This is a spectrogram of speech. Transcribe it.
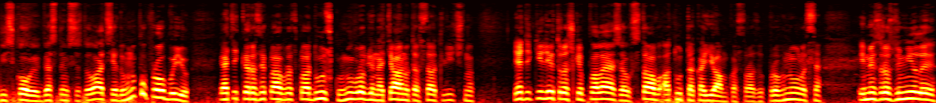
військовий об'яснив ситуацію. Я думаю, ну попробую. Я тільки розклав розкладушку, ну вроді натягнуто, все отлично. Я тільки ліг трошки полежав, встав, а тут така ямка одразу прогнулася. І ми зрозуміли,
